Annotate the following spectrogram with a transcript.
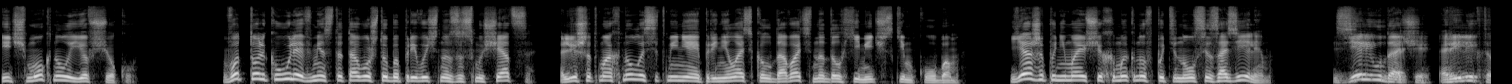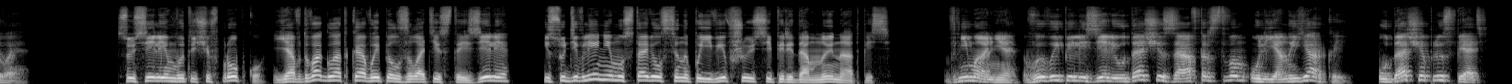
и чмокнул ее в щеку. Вот только Уля вместо того, чтобы привычно засмущаться, лишь отмахнулась от меня и принялась колдовать над алхимическим кубом. Я же, понимающе хмыкнув, потянулся за зельем. Зелье удачи, реликтовое. С усилием вытащив пробку, я в два глотка выпил золотистое зелье и с удивлением уставился на появившуюся передо мной надпись. Внимание! Вы выпили зелье удачи за авторством Ульяны Яркой. Удача плюс 5.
